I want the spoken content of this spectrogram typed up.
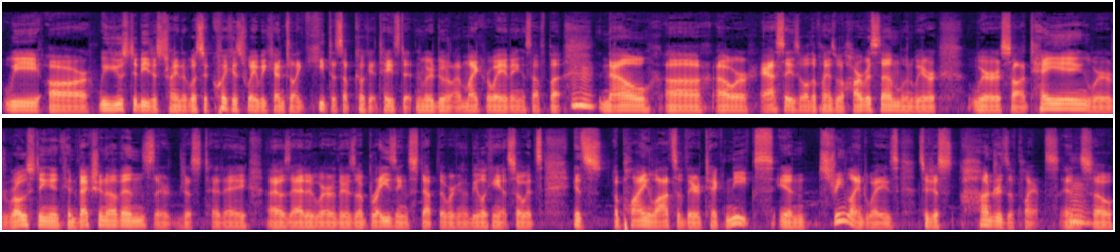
we are. We used to be just trying to. What's the quickest way we can to like heat this up, cook it, taste it, and we were doing like microwaving and stuff. But now uh, our assays of all the plants, we'll harvest them when we're we're sautéing, we're roasting in convection ovens. They're just today I was added where there's a braising step that we're going to be looking at. So it's it's applying lots of their techniques in streamlined ways to just hundreds of plants. And so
